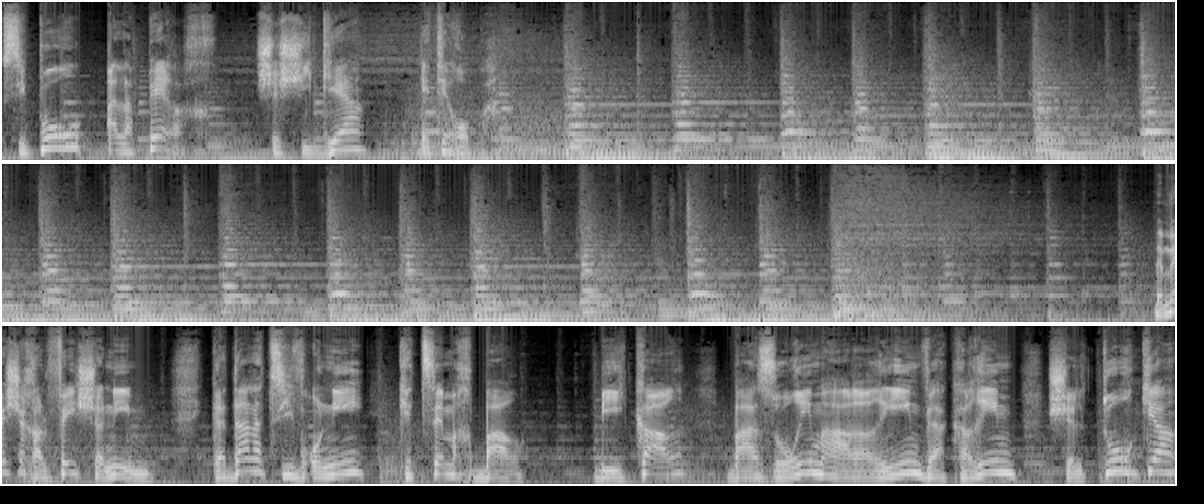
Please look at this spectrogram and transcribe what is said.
סיפור על הפרח ששיגע את אירופה. במשך אלפי שנים גדל הצבעוני כצמח בר, בעיקר באזורים ההרריים והקרים של טורקיה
